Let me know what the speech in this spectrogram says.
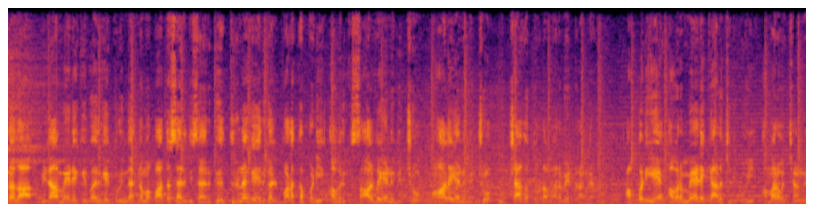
முன்னதா விழா மேடைக்கு வருகை புரிந்த நம்ம பார்த்தசாரதி சாருக்கு திருநங்கையர்கள் வழக்கப்படி அவருக்கு சால்வை அணிவிச்சும் மாலை அணிவிச்சும் உற்சாகத்தோட வரவேற்றாங்க. அப்படியே அவரை மேடைக்கு அழைச்சிட்டு போய் அமர வச்சாங்க.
